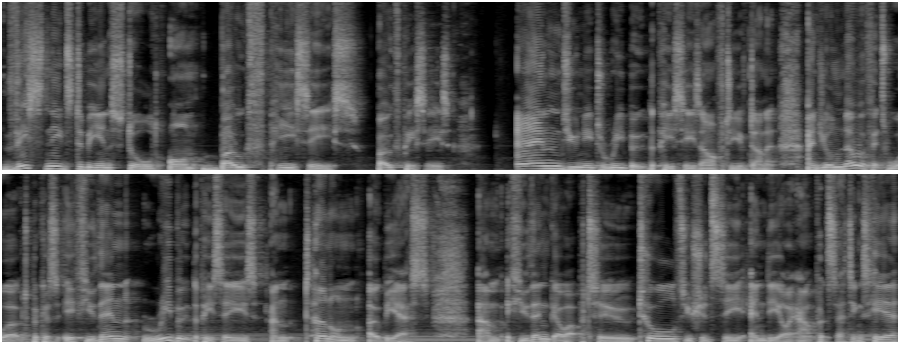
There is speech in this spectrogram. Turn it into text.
This needs to be installed on both PCs, both PCs and you need to reboot the PCs after you've done it. And you'll know if it's worked because if you then reboot the PCs and turn on OBS, um, if you then go up to Tools, you should see NDI output settings here.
